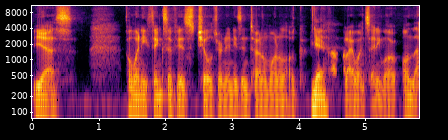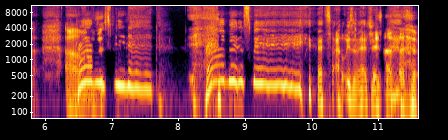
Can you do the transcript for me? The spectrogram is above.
Yes. Or when he thinks of his children in his internal monologue. Yeah. Uh, but I won't say any more on that. Um, Promise me, Ned. Promise me. That's I always imagine. is that the,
